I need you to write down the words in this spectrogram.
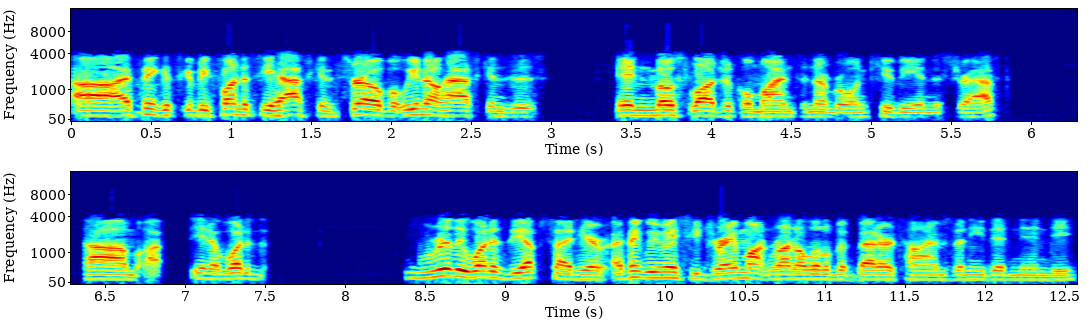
Uh, I think it's going to be fun to see Haskins throw, but we know Haskins is, in most logical minds, the number one QB in this draft. Um, uh, you know, what is, really what is the upside here? I think we may see Dre'Mont run a little bit better times than he did in Indy.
